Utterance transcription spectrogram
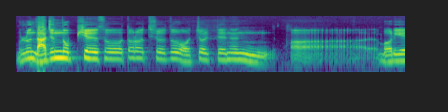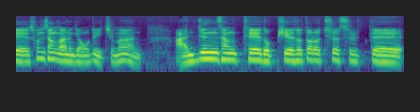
물론 낮은 높이에서 떨어뜨려도 어쩔 때는 어, 머리에 손상 가는 경우도 있지만 앉은 상태 높이에서 떨어뜨렸을 때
